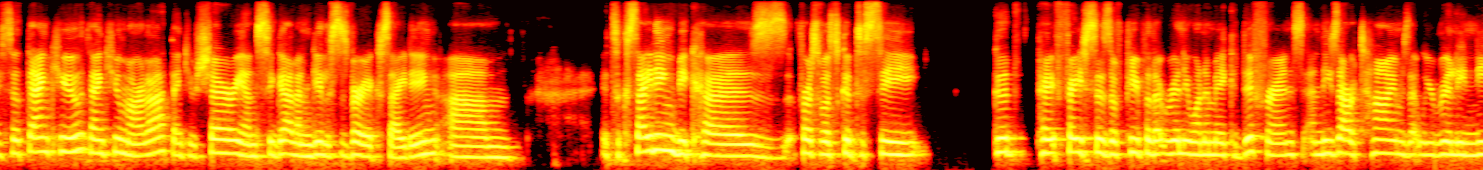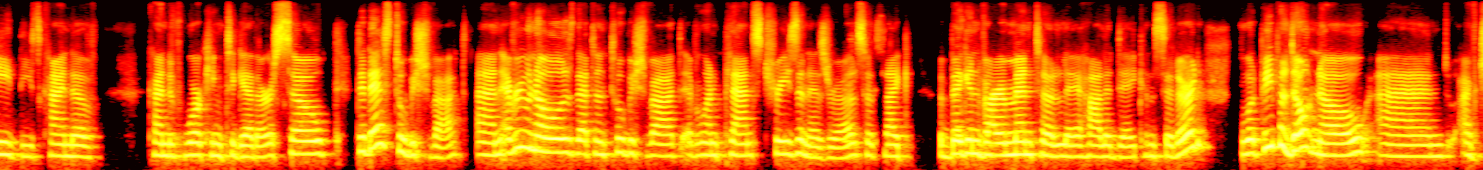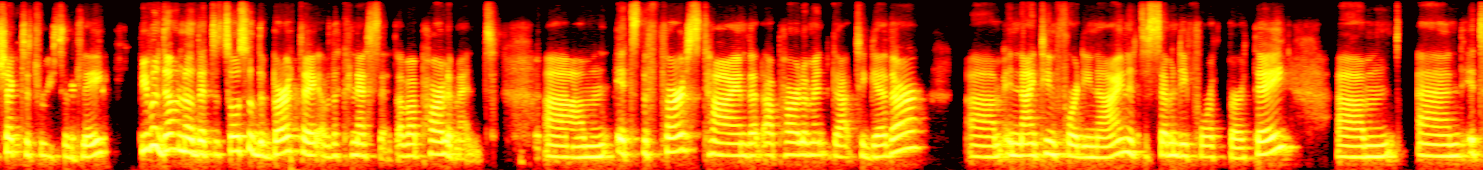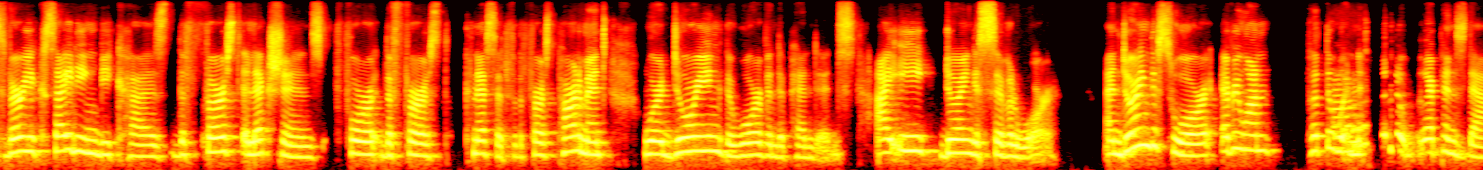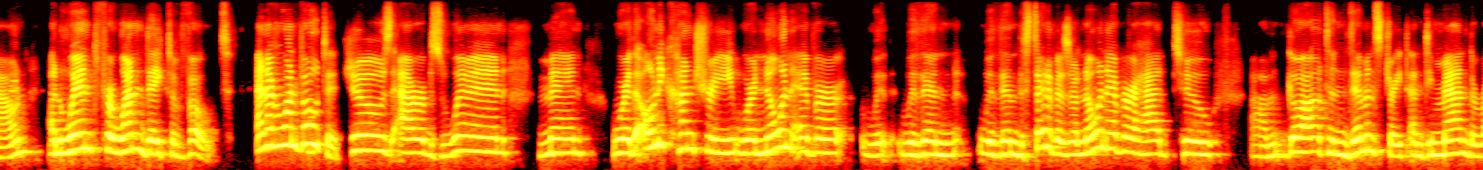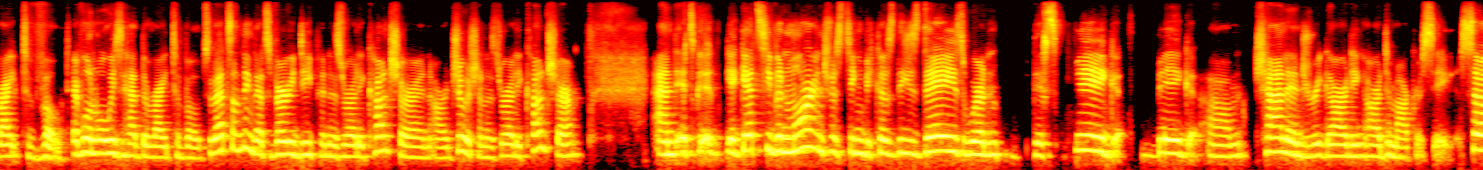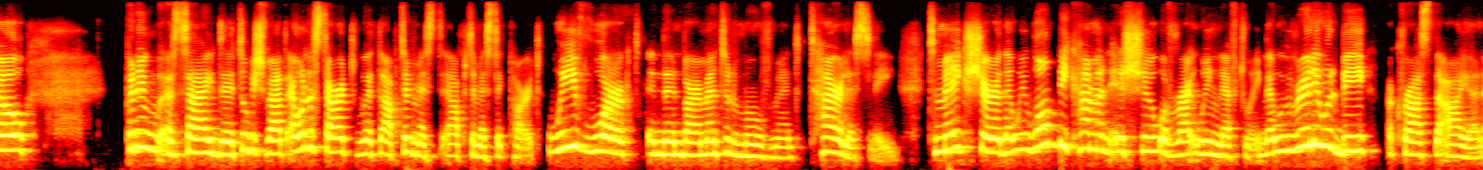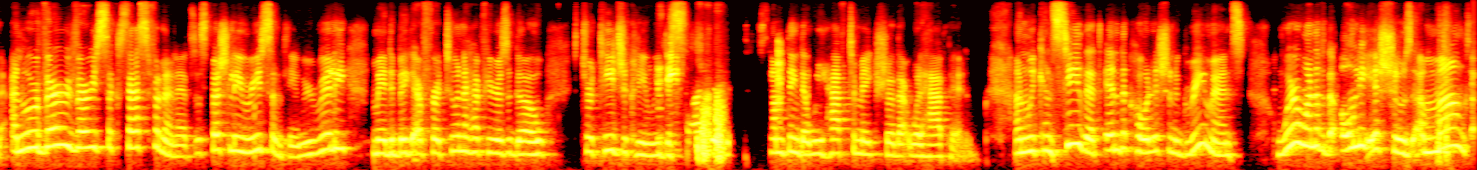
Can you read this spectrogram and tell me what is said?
Okay, so thank you. Thank you, Marla. Thank you, Sherry and Sigal and Gil. This is very exciting. Um, it's exciting because first of all, it's good to see good faces of people that really want to make a difference. And these are times that we really need these kind of kind of working together. So today's Tu B'Shvat, and everyone knows that on Tu B'Shvat, everyone plants trees in Israel. So it's like a big environmental uh, holiday considered. But what people don't know, and I've checked it recently, people don't know that it's also the birthday of the Knesset, of our parliament. Um, it's the first time that our parliament got together um, in 1949. It's the 74th birthday. Um, and it's very exciting because the first elections for the first Knesset, for the first parliament, were during the War of Independence, i.e. during a civil war. And during this war, everyone put the, win- put the weapons down and went for one day to vote. And everyone voted, Jews, Arabs, women, men, we're the only country where no one ever within within the state of Israel, no one ever had to um, go out and demonstrate and demand the right to vote. Everyone always had the right to vote. So that's something that's very deep in Israeli culture and our Jewish and Israeli culture. And it's it gets even more interesting because these days we're in this big, big um, challenge regarding our democracy. So putting aside uh, Tu B'Shvat, I want to start with the optimist, optimistic part. We've worked in the environmental movement tirelessly to make sure that we won't become an issue of right wing, left wing, that we really will be across the aisle. And we're very, very successful in it, especially recently. We really made a big effort two and a half years ago. Strategically, we decided something that we have to make sure that will happen. And we can see that in the coalition agreements, we're one of the only issues amongst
